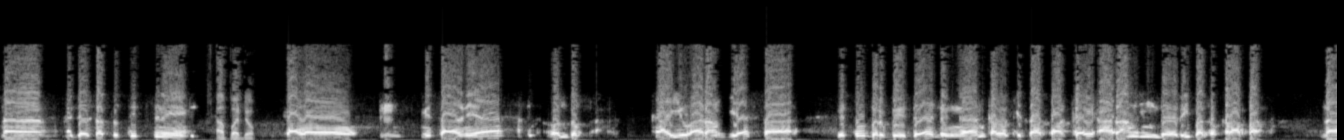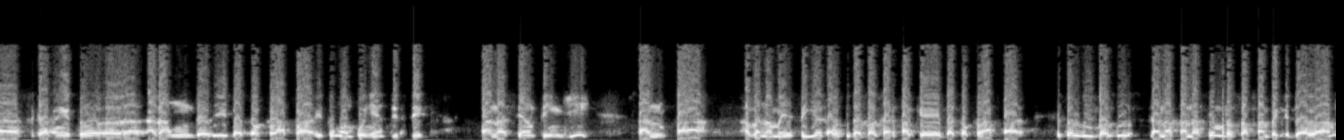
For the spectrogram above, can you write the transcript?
Nah, ada satu tips nih. Apa, Dok? kalau misalnya untuk kayu arang biasa itu berbeda dengan kalau kita pakai arang dari batok kelapa. Nah, sekarang itu eh, arang dari batok kelapa itu mempunyai titik panas yang tinggi tanpa apa namanya sehingga kalau kita bakar pakai batok kelapa itu lebih bagus karena panasnya meresap sampai ke dalam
